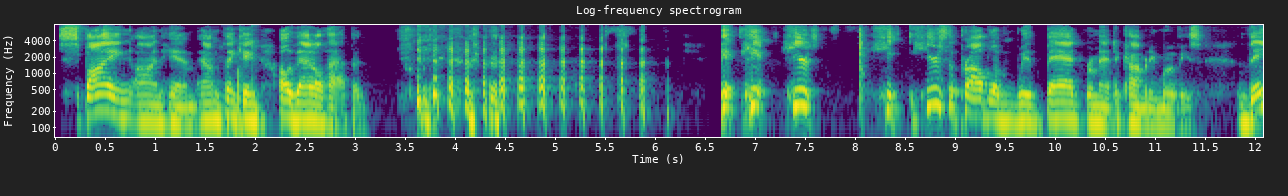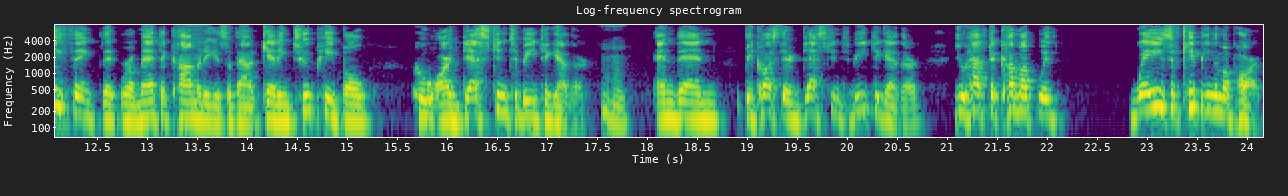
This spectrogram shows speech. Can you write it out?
spying on him, and I'm thinking, oh, that'll happen. He- he- here's he, here's the problem with bad romantic comedy movies. They think that romantic comedy is about getting two people who are destined to be together, Mhm. and then because they're destined to be together, you have to come up with ways of keeping them apart.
